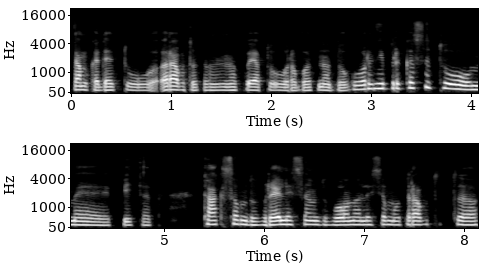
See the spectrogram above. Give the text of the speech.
там, където работата, на която работя на договор, непрекъснато ме питат как съм, добре ли съм, доволна ли съм от работата.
